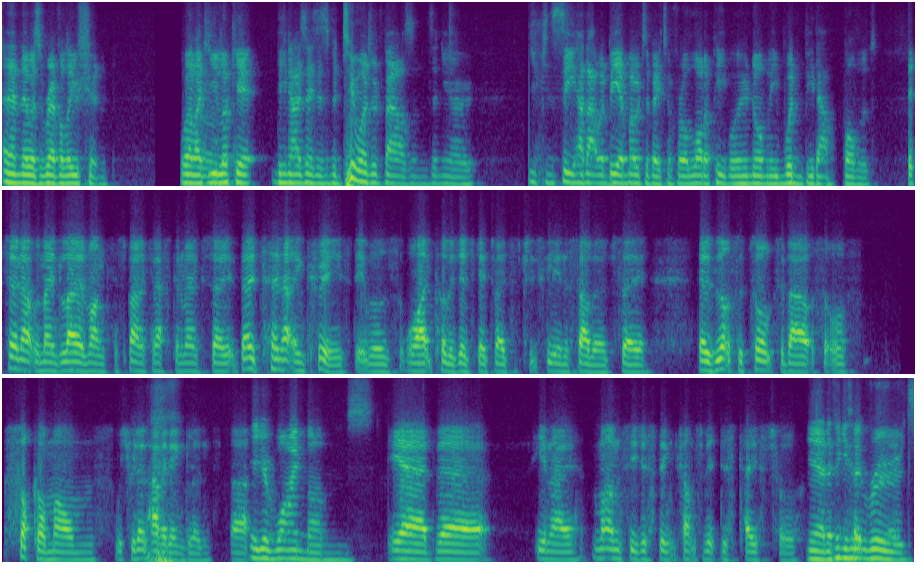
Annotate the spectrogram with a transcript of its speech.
and then there was a revolution, where like you Mhm. look at the United States, there's been two hundred thousand, and you know, you can see how that would be a motivator for a lot of people who normally wouldn't be that bothered. The turnout remained low among Hispanic and African Americans. So though turnout increased, it was white college educated voters, particularly in the suburbs. So there was lots of talks about sort of soccer moms, which we don't have in England. But Yeah, your wine mums. yeah, the you know moms who just think Trump's a bit distasteful. Yeah, they think he's a bit rude.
